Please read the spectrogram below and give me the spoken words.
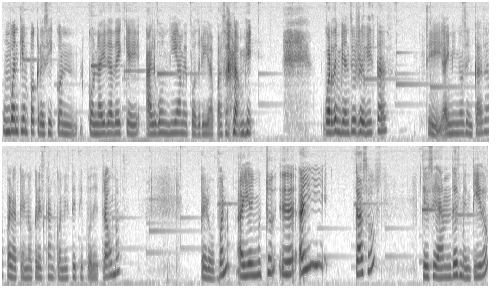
un buen tiempo crecí con, la idea de que algún día me podría pasar a mí. Guarden bien sus revistas si hay niños en casa para que no crezcan con este tipo de traumas. Pero bueno, ahí hay muchos, eh, hay casos que se han desmentido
